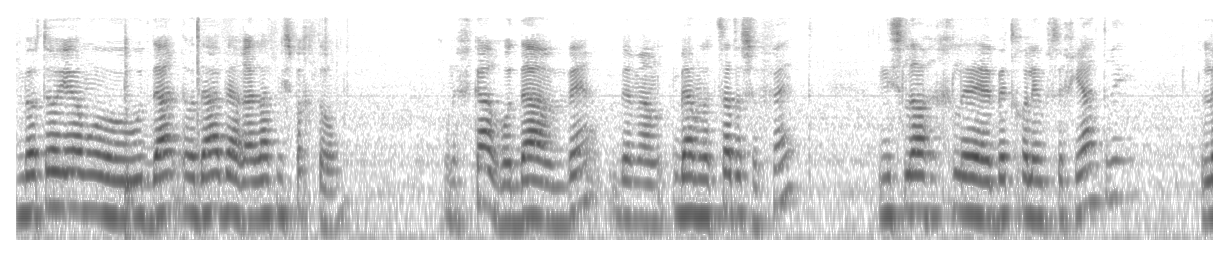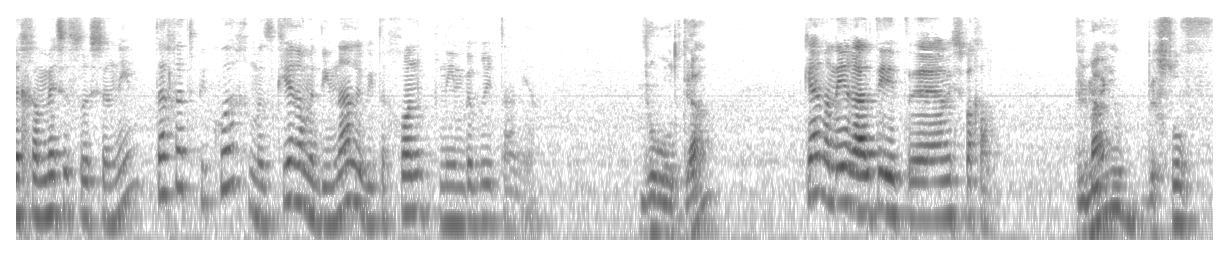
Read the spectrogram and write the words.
באותו יום הוא הודה, הודה בהרעלת משפחתו. הוא נחקר, הודה, ובהמלצת השופט נשלח לבית חולים פסיכיאטרי ל-15 שנים תחת פיקוח מזכיר המדינה לביטחון פנים בבריטניה. והוא הודה? כן, אני הרעלתי את uh, המשפחה. ומה היו בסוף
